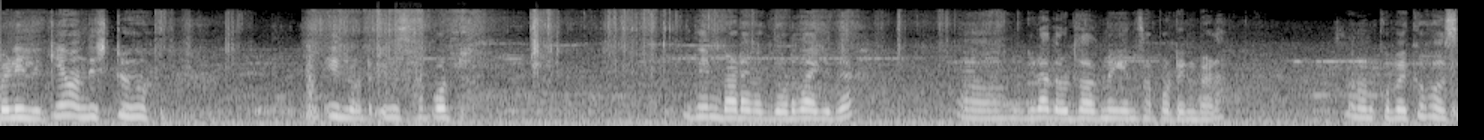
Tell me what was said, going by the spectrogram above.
ಬೆಳೀಲಿಕ್ಕೆ. ಒಂದಿಷ್ಟು ಇಲ್ಲಿ ನೋಡಿರಿ, ಇದು ಸಪೋರ್ಟ್ ಇದೇನು ಬೇಡ, ಇವಾಗ ದೊಡ್ಡದಾಗಿದೆ. ಗಿಡ ದೊಡ್ಡದಾದ್ಮೇಲೆ ಏನು ಸಪೋರ್ಟ್ ಏನು ಬೇಡ. ಸೊ ನೋಡ್ಕೋಬೇಕು, ಹೊಸ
